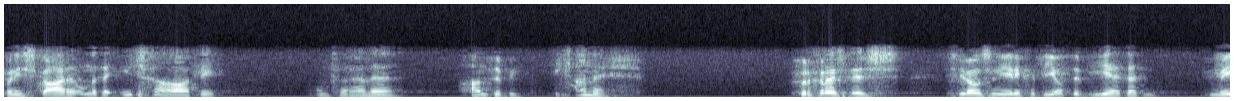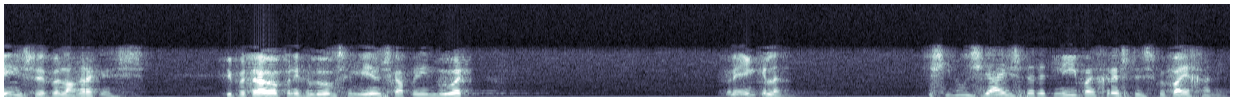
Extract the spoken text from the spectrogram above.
van die skare omdat hy iets gehad het om vir hulle aan te bied. Iets anders vir Christus sien ons in hierdie gedeelte weet dat mense belangrik is. Die vertroue van die geloofsgemeenskap in die nood van 'n enkeling. sien ons juis dat dit nie by Christus verbygaan nie.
